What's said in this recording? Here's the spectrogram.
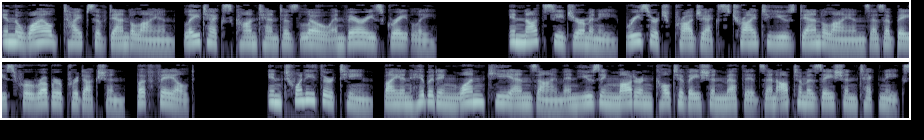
In the wild types of dandelion, latex content is low and varies greatly. In Nazi Germany, research projects tried to use dandelions as a base for rubber production, but failed. In 2013, by inhibiting one key enzyme and using modern cultivation methods and optimization techniques,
